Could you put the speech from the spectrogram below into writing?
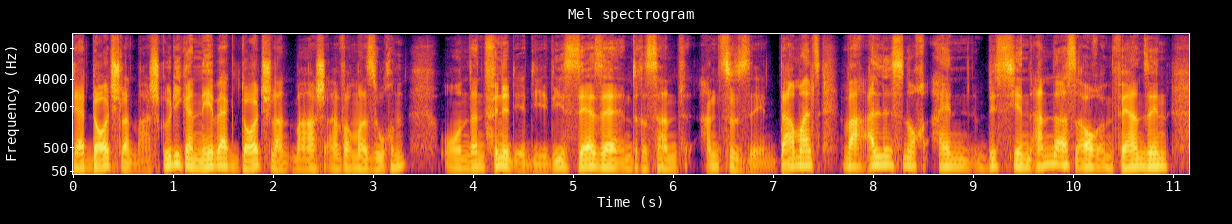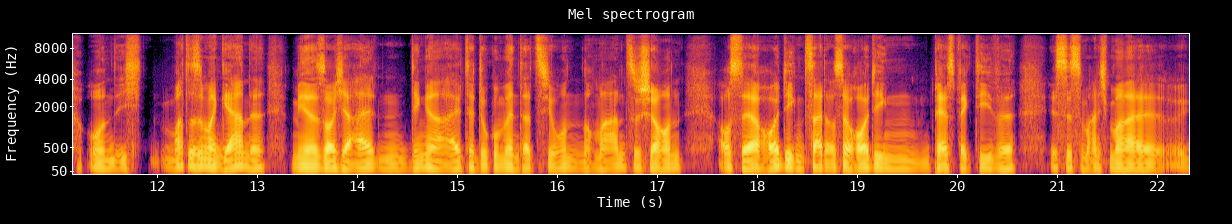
Der Deutschlandmarsch, Rüdiger Neberg Deutschlandmarsch einfach mal suchen und dann findet ihr die. Die ist sehr, sehr interessant anzusehen. Damals war alles noch ein bisschen anders, auch im Fernsehen. Und ich mache das immer gerne, mir solche alten Dinge, alte Dokumentationen nochmal anzuschauen. Aus der heutigen Zeit, aus der heutigen Perspektive ist es manchmal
